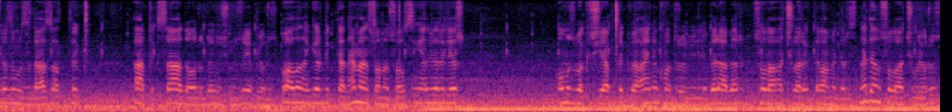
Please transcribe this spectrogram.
Hızımızı da azalttık. Artık sağa doğru dönüşümüzü yapıyoruz. Bu alana girdikten hemen sonra sol sinyal verilir. Omuz bakışı yaptık ve ayna kontrolüyle beraber sola açılarak devam ederiz. Neden sola açılıyoruz?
